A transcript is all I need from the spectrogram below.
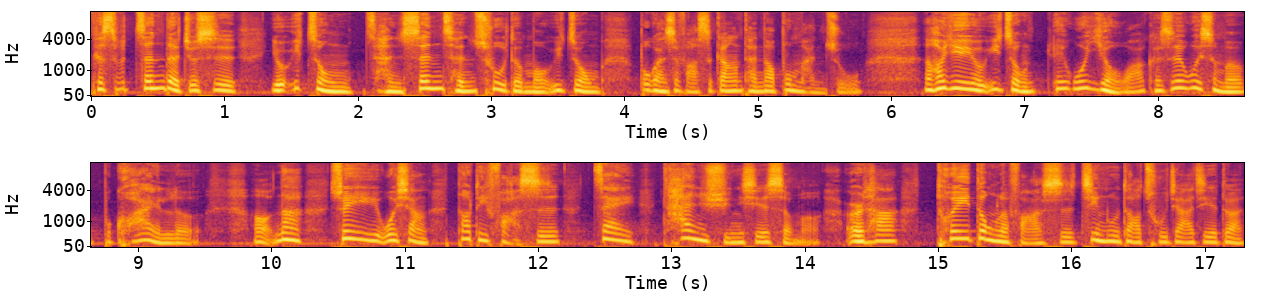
可是不是真的就是有一种很深层处的某一种，不管是法师刚刚谈到不满足，然后也有一种，诶，我有啊，可是为什么不快乐？哦，那所以我想，到底法师在探寻些什么？而他推动了法师进入到出家阶段，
